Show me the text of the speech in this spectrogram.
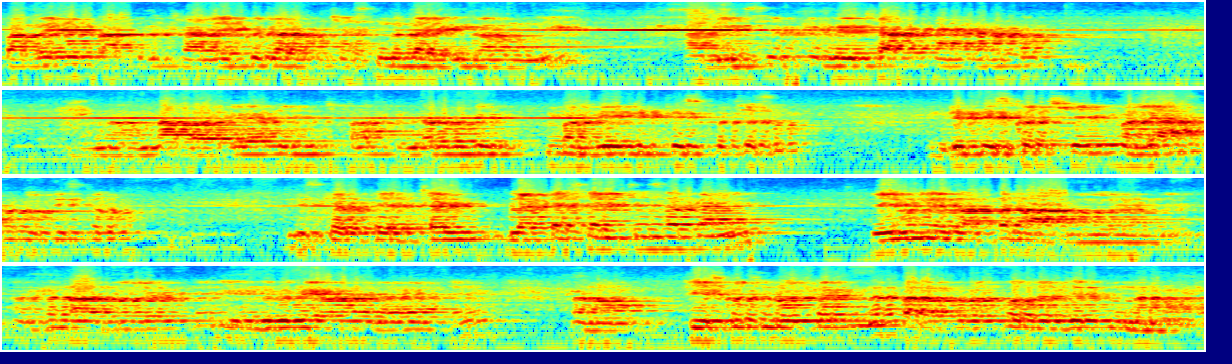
బాబాయ్ నాకు రాత్రి చాలా ఎక్కువ జ్వరం చేస్తుంది భయంగా ఉంది. అనేసి అంటే మీరు చాలా కంగారు నా- బాబాయ్ భార్య చాలా కంగారు మళ్ళీ ఇంటికి తీసుకొచ్చేసాం. ఇంటికి తీసుకొచ్చి మళ్ళీ హాస్పిటల్ తీసుకెళ్ళాం. తీసుకెళ్తే బ్లడ్ టెస్ట్ అవి చేశారు కానీ ఏమీ లేదు అంత నార్మల్ ఉంది. అంత నార్మల్ అంటే ఎందుకు ఏమైనా అంటే తను తీసుకొచ్చిన రోజు కాకుండా తర్వాత రోజు పొద్దున చేస్తుంది అనమాట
